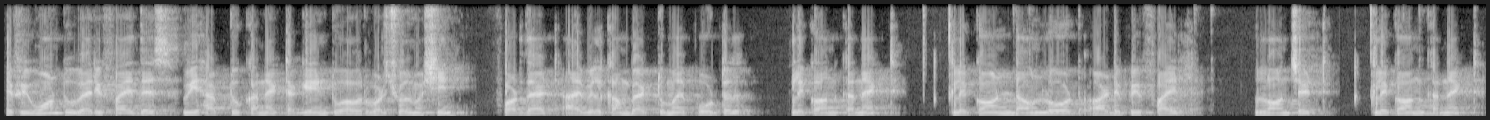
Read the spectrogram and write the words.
If we want to verify this, we have to connect again to our virtual machine. For that, I will come back to my portal, click on connect, click on download RDP file, launch it, click on connect,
